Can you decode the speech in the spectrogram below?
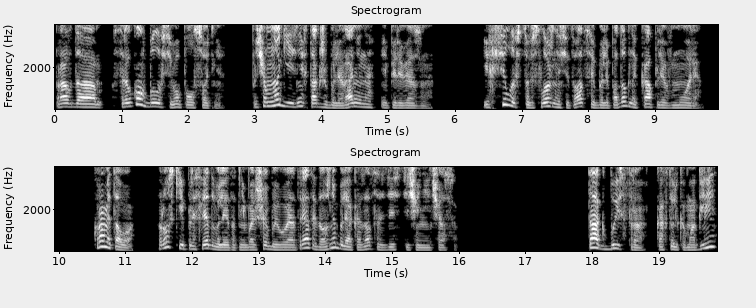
Правда, стрелков было всего полсотни, причем многие из них также были ранены и перевязаны. Их силы в столь сложной ситуации были подобны капле в море. Кроме того, русские преследовали этот небольшой боевой отряд и должны были оказаться здесь в течение часа. Так быстро, как только могли,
